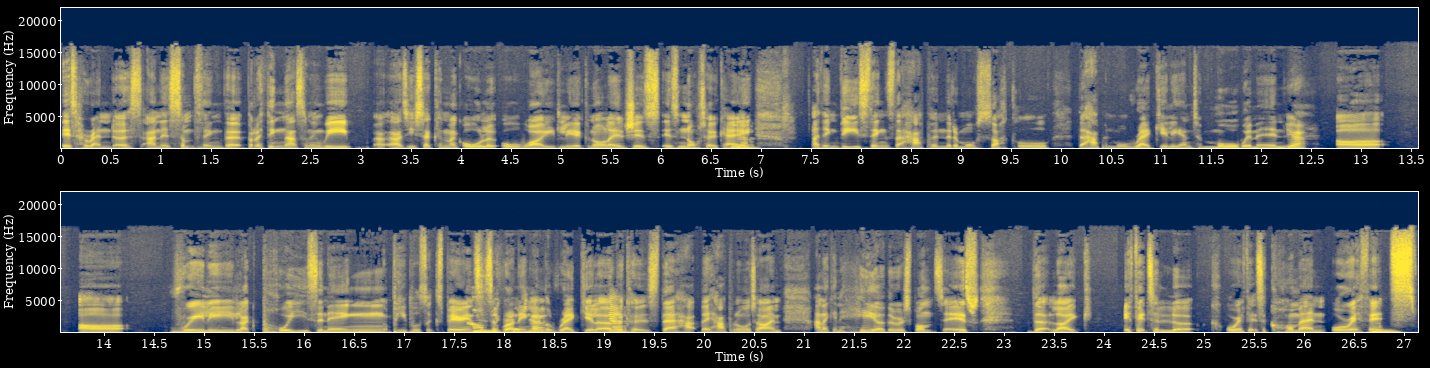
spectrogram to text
is horrendous and is something that. But I think that's something we, as you said, can like all all widely acknowledge is is not okay. Yeah. I think these things that happen that are more subtle, that happen more regularly, and to more women yeah, are are really like poisoning people's experiences Oh of running on the regular Yeah. because they ha- they happen all the time, and I can hear the responses that like if it's a look or if it's a comment or if Mm. it's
